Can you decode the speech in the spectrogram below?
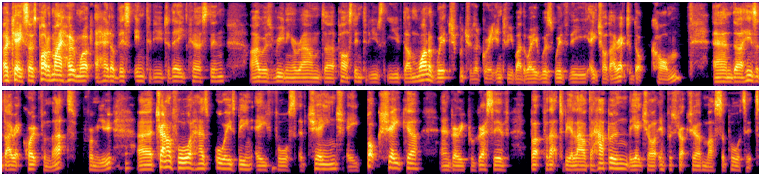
Okay, so as part of my homework ahead of this interview today, Kirstin, I was reading around uh, past interviews that you've done, one of which, which was a great interview, by the way, was with the HRdirector.com. And uh, here's a direct quote from that from you. Uh, Channel 4 has always been a force of change, a box shaker, and very progressive. But for that to be allowed to happen, the HR infrastructure must support it.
